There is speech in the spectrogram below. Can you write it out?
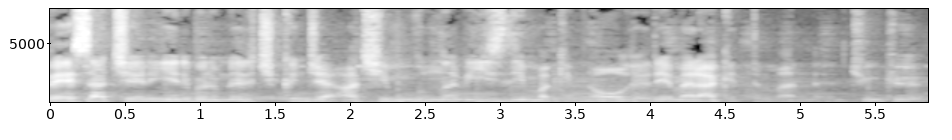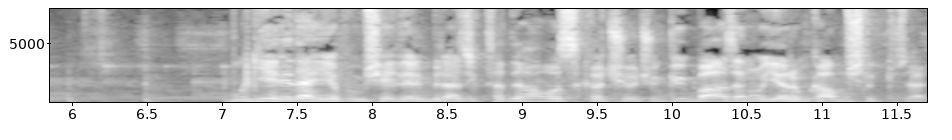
Behzat Ç'nin yeni bölümleri çıkınca açayım bunları bir izleyeyim bakayım ne oluyor diye merak ettim ben de. Çünkü bu yeniden yapım şeylerin birazcık tadı havası kaçıyor. Çünkü bazen o yarım kalmışlık güzel.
